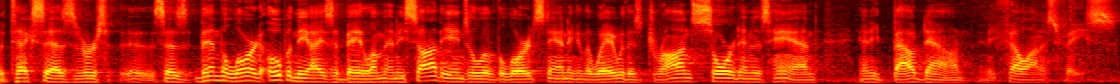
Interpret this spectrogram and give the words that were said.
The text says, verse uh, says, Then the Lord opened the eyes of Balaam, and he saw the angel of the Lord standing in the way with his drawn sword in his hand and he bowed down and he fell on his face.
